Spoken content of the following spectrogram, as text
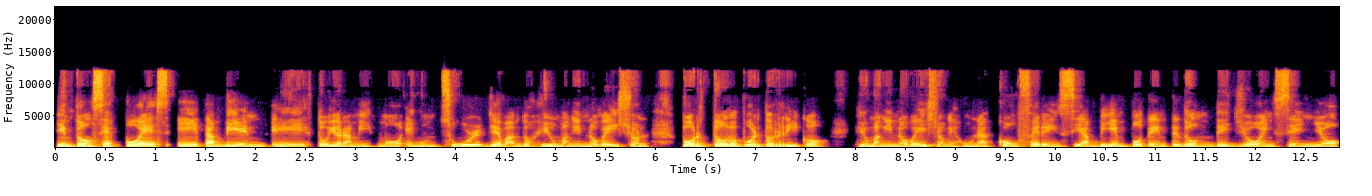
Y entonces, pues eh, también eh, estoy ahora mismo en un tour llevando Human Innovation por todo Puerto Rico. Human Innovation es una conferencia bien potente donde yo enseño,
